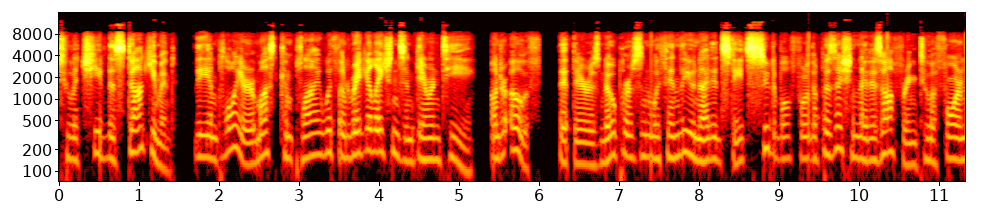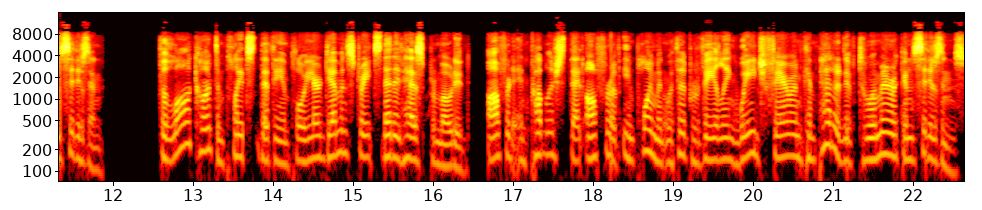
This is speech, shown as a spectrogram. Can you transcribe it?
To achieve this document, the employer must comply with the regulations and guarantee, under oath, that there is no person within the United States suitable for the position that is offering to a foreign citizen. The law contemplates that the employer demonstrates that it has promoted, offered and published that offer of employment with a prevailing wage fair and competitive to American citizens,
